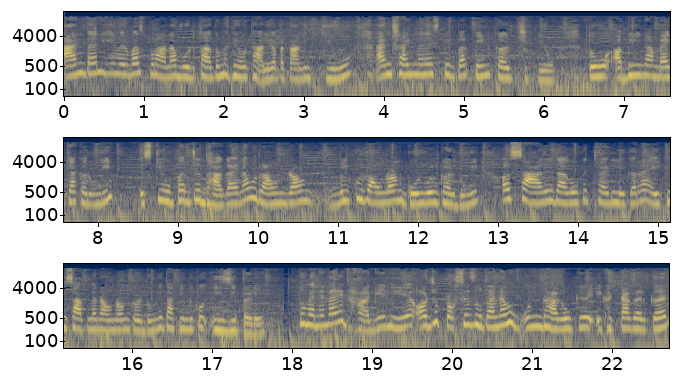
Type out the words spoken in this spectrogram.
एंड देन ये मेरे पास पुराना वुड था तो मैंने उठा लिया, पता नहीं क्यों। एंड शायद मैंने इस पर एक बार पेंट कर चुकी हूँ। तो अभी ना मैं क्या करूँगी, इसके ऊपर जो धागा है ना, वो राउंड राउंड बिल्कुल राउंड राउंड गोल गोल कर दूँगी। और सारे धागों के थ्रेड लेकर ना एक ही साथ में राउंड राउंड कर दूँगी, ताकि मेरे को ईजी पड़े। तो मैंने ना ये धागे लिए, और जो प्रोसेस होता है ना, वो उन धागों के इकट्ठा कर कर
